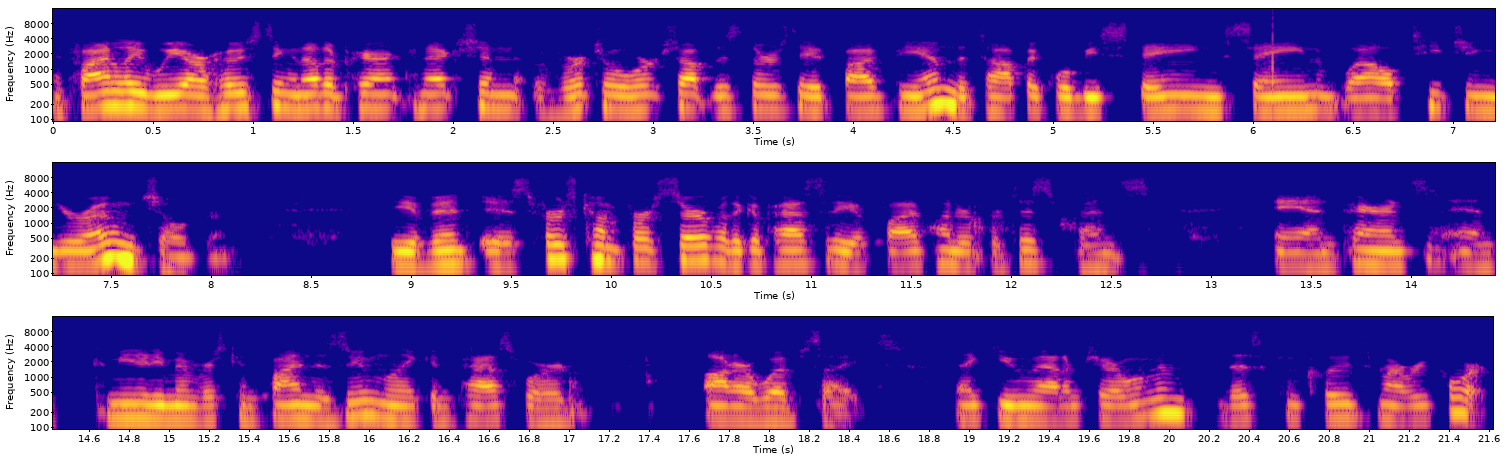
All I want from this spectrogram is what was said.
And finally, we are hosting another Parent Connection virtual workshop this Thursday at 5 p.m. The topic will be staying sane while teaching your own children. The event is first come, first serve with a capacity of 500 participants, and parents and community members can find the Zoom link and password on our website. Thank you, Madam Chairwoman. This concludes my report.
